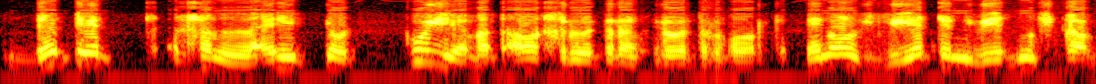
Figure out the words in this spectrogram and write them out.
Dit het gelei tot koeie wat al groter en groter word. En ons weet in die wetenskap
